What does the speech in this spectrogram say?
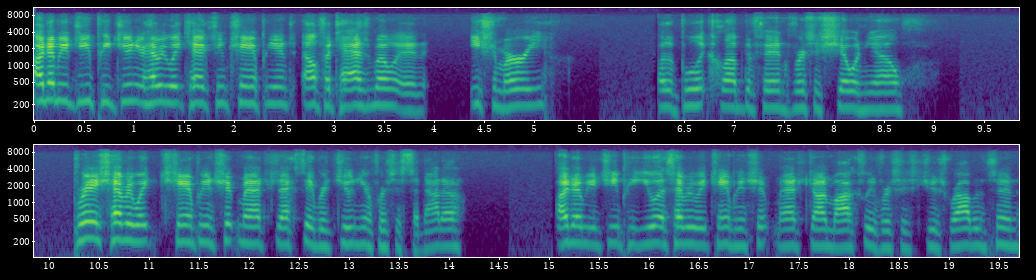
IWGP Junior Heavyweight Tag Team Champions El Phantasmo and Ishimori of the Bullet Club defend versus Show and Yo. British Heavyweight Championship match Zack Sabre Jr. versus Sanada. IWGP US Heavyweight Championship match Jon Moxley versus Juice Robinson.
